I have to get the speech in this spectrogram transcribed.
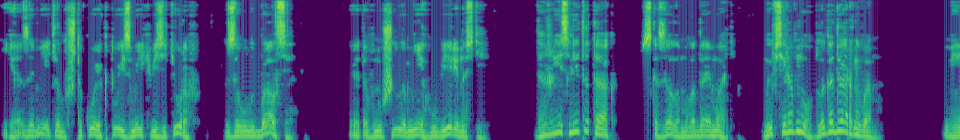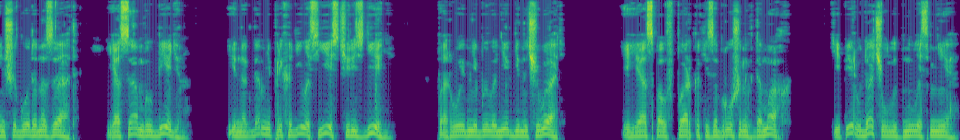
Я заметил, что кое-кто из моих визитеров заулыбался. Это внушило мне уверенности. «Даже если это так», — сказала молодая мать, — «мы все равно благодарны вам». Меньше года назад я сам был беден, Иногда мне приходилось есть через день. Порой мне было негде ночевать. И я спал в парках и заброшенных домах. Теперь удача улыбнулась мне,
